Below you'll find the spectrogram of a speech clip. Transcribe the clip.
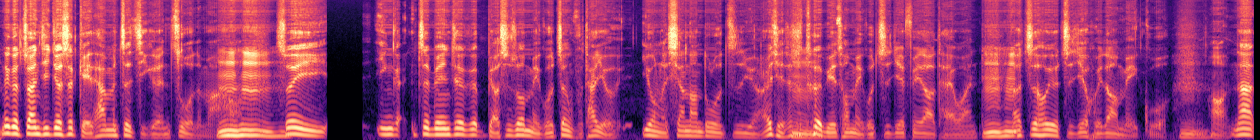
那个专机就是给他们这几个人坐的嘛，嗯，所以。应该这边这个表示说，美国政府他有用了相当多的资源，而且他是特别从美国直接飞到台湾，嗯，然后之后又直接回到美国，嗯，好，那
